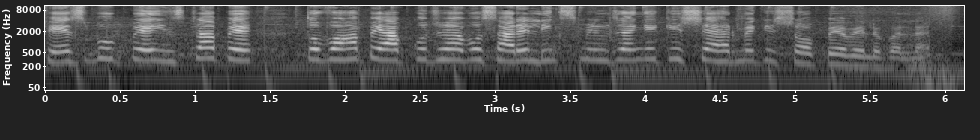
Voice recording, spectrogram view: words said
फेसबुक पे इंस्टा पे तो वहाँ पे आपको जो है वो सारे लिंक्स मिल जाएँगे किस शहर में किस शॉप पे अवेलेबल है।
